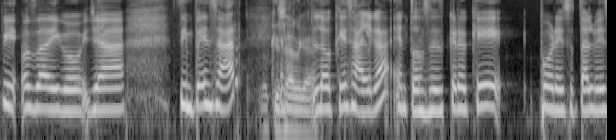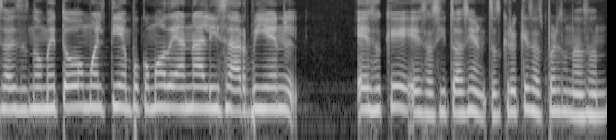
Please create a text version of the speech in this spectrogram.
que o sea, digo, ya sin pensar Lo que salga. lo que salga, entonces creo que por eso tal vez a veces no me tomo el tiempo como de analizar bien eso que esa situación. Entonces creo que esas personas son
